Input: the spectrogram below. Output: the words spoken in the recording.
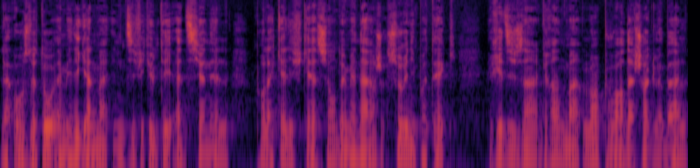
La hausse de taux amène également une difficulté additionnelle pour la qualification d'un ménage sur une hypothèque, réduisant grandement leur pouvoir d'achat global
